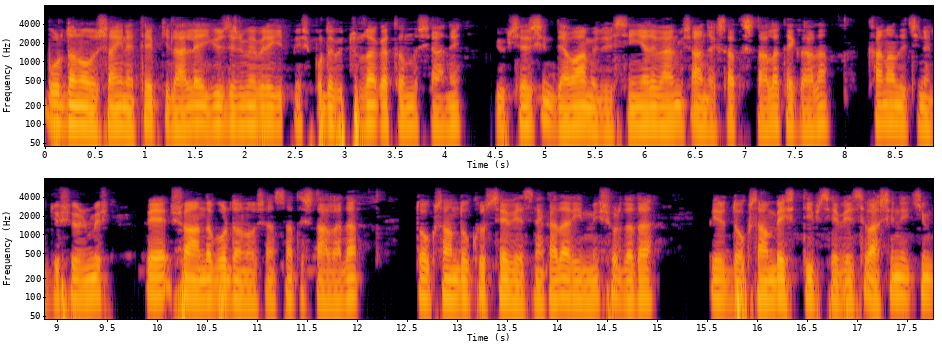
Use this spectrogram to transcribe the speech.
Buradan oluşan yine tepkilerle 121'e gitmiş. Burada bir tuzak atılmış yani yükselişin devam ediyor. Sinyali vermiş ancak satışlarla tekrardan kanal içine düşürülmüş ve şu anda buradan oluşan satışlarla da 99 seviyesine kadar inmiş. Şurada da bir 95 dip seviyesi var. Şimdi kim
